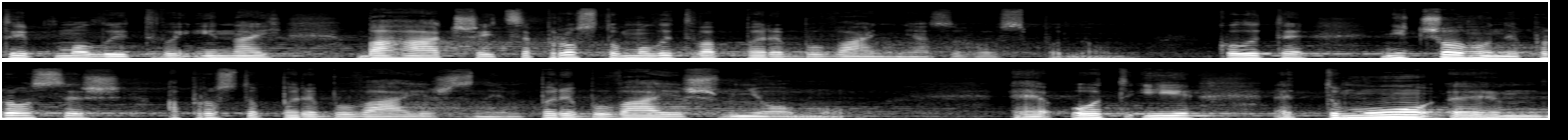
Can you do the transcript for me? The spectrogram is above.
тип молитви і найбагатший це просто молитва перебування з Господом. Коли ти нічого не просиш, а просто перебуваєш з Ним, перебуваєш в ньому. Е, От і е, тому ем,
